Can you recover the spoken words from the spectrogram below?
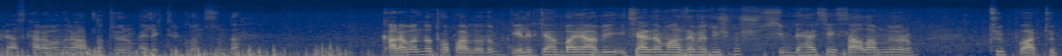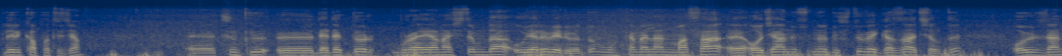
Biraz karavanı rahatlatıyorum elektrik konusunda. Karavanı da toparladım. Gelirken bayağı bir içeride malzeme düşmüş. Şimdi her şeyi sağlamlıyorum. Tüp var. Tüpleri kapatacağım. Ee, çünkü e, dedektör buraya yanaştığımda uyarı veriyordu. Muhtemelen masa e, ocağın üstüne düştü ve gazı açıldı. O yüzden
